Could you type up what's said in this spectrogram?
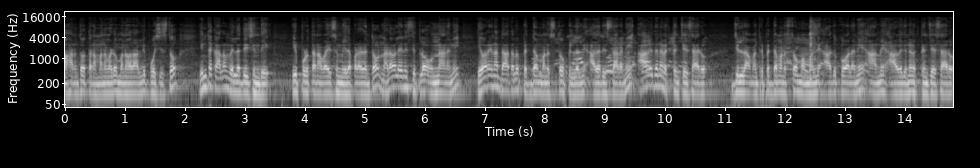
ఆహారంతో తన మనవడు మనవరాల్ని పోషిస్తూ ఇంతకాలం వెళ్ళదీసింది. ఇప్పుడు తన వయసు మీద పడడంతో నడవలేని స్థితిలో ఉన్నానని ఎవరైనా దాతలు పెద్ద మనసుతో పిల్లల్ని ఆదరిస్తారని ఆవేదన వ్యక్తం చేశారు. జిల్లా మంత్రి పెద్ద మనసుతో మమ్మల్ని ఆదుకోవాలని ఆమె ఆవేదన వ్యక్తం చేశారు.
